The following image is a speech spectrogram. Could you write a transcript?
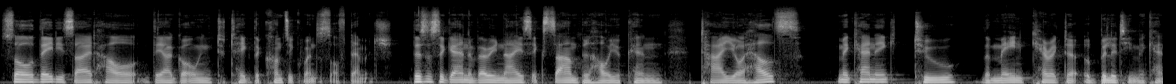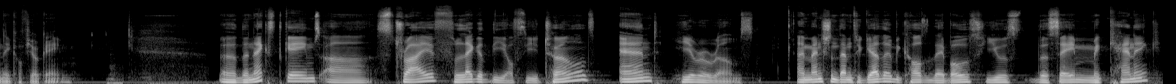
So they decide how they are going to take the consequences of damage. This is again a very nice example how you can tie your health mechanic to the main character ability mechanic of your game. Uh, the next games are Strife, Legacy of the Eternals, and Hero Realms. I mentioned them together because they both use the same mechanic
